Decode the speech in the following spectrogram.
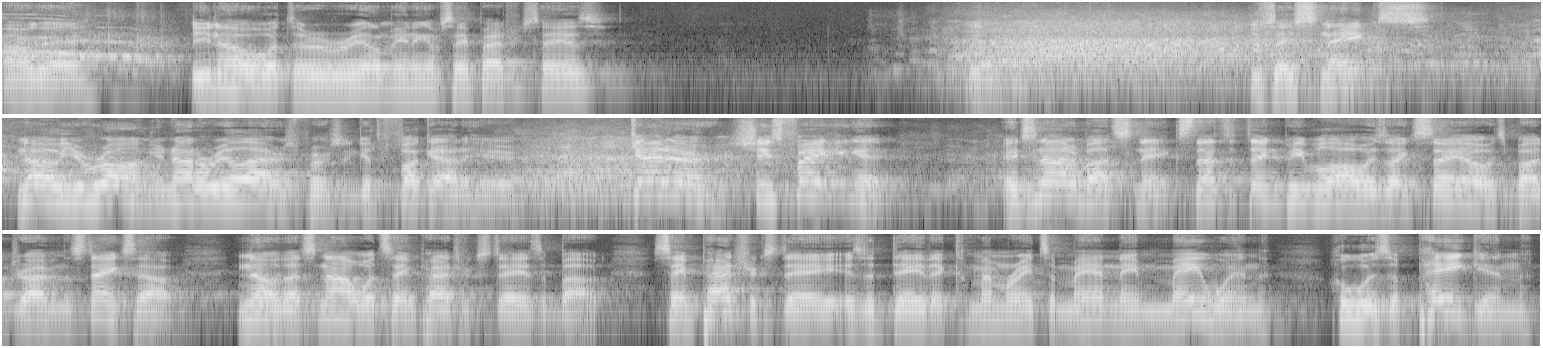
Okay. Do you know what the real meaning of St. Patrick's Day is? You say snakes? No, you're wrong. You're not a real Irish person. Get the fuck out of here. Get her. She's faking it. It's not about snakes. That's the thing people always like say, oh, it's about driving the snakes out. No, that's not what St. Patrick's Day is about. St. Patrick's Day is a day that commemorates a man named Maewyn who was a pagan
